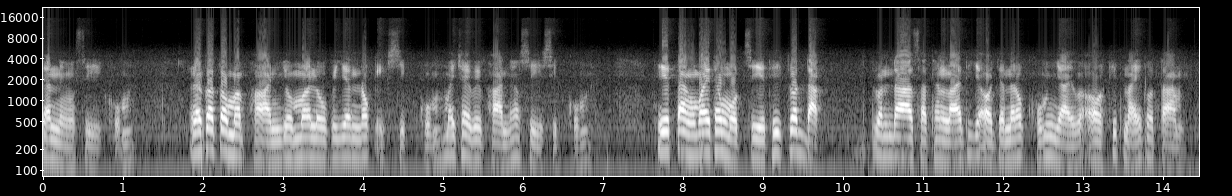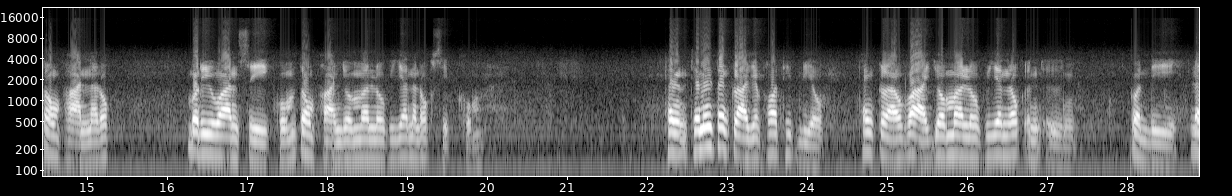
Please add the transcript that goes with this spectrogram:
ด้านหนึ่งสี่ขุม แล้วก็ต้องมาผ่านยมโลกยันรกอีกสิบขุม ไม่ใช่ไปผ่านทั้งสี่สิบขุม ที่ตั้งไว้ทั้งหมดสี่ที่ก็ดักบรรดาสัตว์ทั้งหลายที่จะออกจากนรกขุมใหญ่ว่าออกทิศไหนก็ตาม ต้องผ่านนรก บริวารสี่ขุมต้องผ่านยมโลกิยนรกสิบขุม ท่านฉะนั้นท่านกล่าวเฉพาะทิศเดียว ท่านกล่าวว่ายมมาโลกิยนรกอื่น ๆ ก็ดี และ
